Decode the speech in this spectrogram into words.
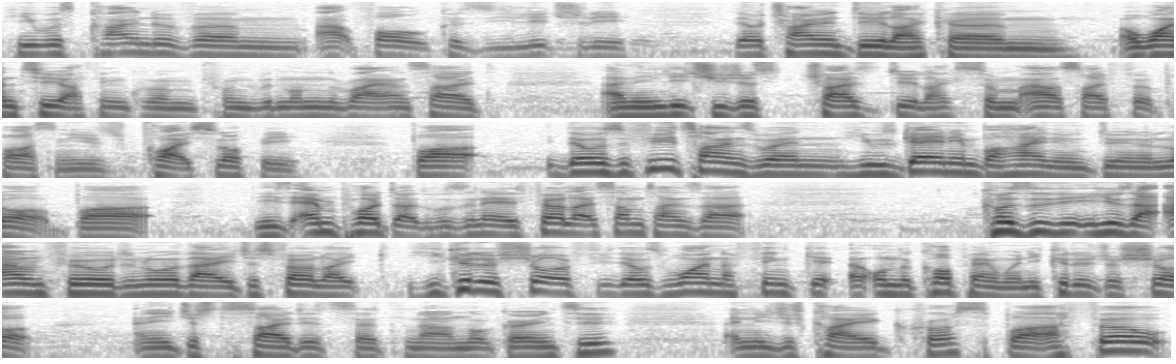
He was kind of um, at fault because he literally, they were trying to do like um, a one-two. I think from, from on the right hand side, and he literally just tries to do like some outside foot passing. he was quite sloppy. But there was a few times when he was getting in behind him, doing a lot, but his end product wasn't it. It felt like sometimes that because he was at Anfield and all that, he just felt like he could have shot. If there was one, I think, on the Kop end when he could have just shot, and he just decided, said, "No, I'm not going to," and he just cut it across. But I felt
